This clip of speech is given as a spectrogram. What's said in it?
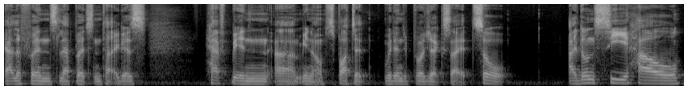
elephants, leopards, and tigers have been, um, you know, spotted within the project site. So I don't see how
